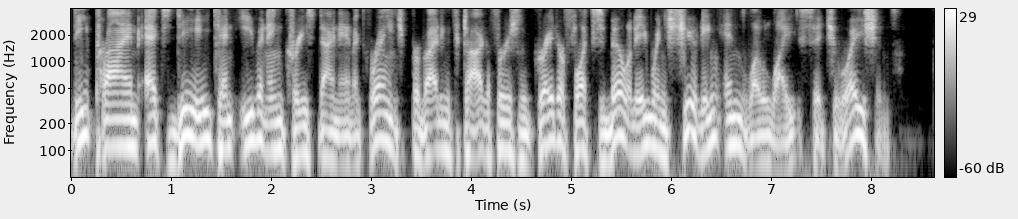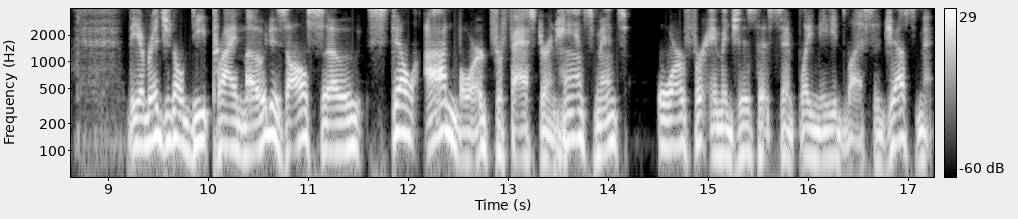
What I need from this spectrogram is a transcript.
Deep Prime XD can even increase dynamic range, providing photographers with greater flexibility when shooting in low light situations. The original Deep Prime mode is also still on board for faster enhancements or for images that simply need less adjustment.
